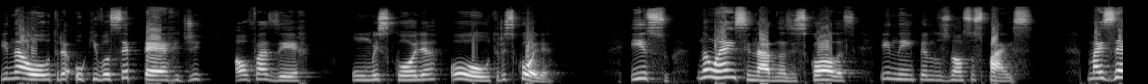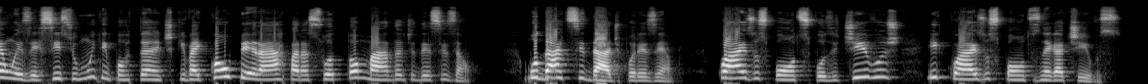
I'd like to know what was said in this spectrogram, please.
e na outra o que você perde ao fazer uma escolha ou outra escolha. Isso não é ensinado nas escolas e nem pelos nossos pais, mas é um exercício muito importante que vai cooperar para a sua tomada de decisão. Mudar de cidade, por exemplo. Quais os pontos positivos e quais os pontos negativos?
